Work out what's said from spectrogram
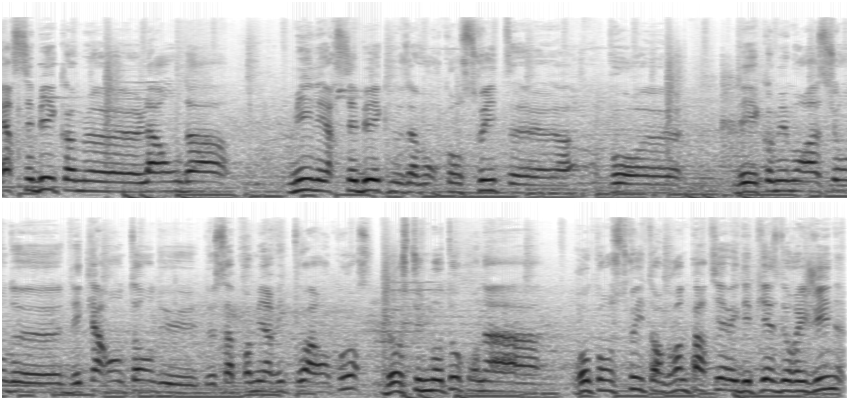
RCB comme euh, la Honda 1000 RCB que nous avons reconstruite euh, pour euh, les commémorations des 40 ans de sa première victoire en course. Donc c'est une moto qu'on a reconstruite en grande partie avec des pièces d'origine,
